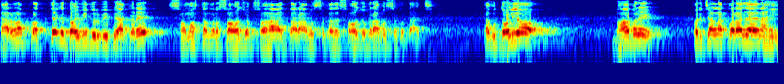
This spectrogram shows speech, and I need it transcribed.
କାରଣ ପ୍ରତ୍ୟେକ ଦୈବୀ ଦୁର୍ବିପାକରେ ସମସ୍ତଙ୍କର ସହଯୋଗ ସହାୟତାର ଆବଶ୍ୟକତା ସହଯୋଗର ଆବଶ୍ୟକତା ଅଛି ତାକୁ ଦଳୀୟ ଭାବରେ ପରିଚାଳନା କରାଯାଏ ନାହିଁ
